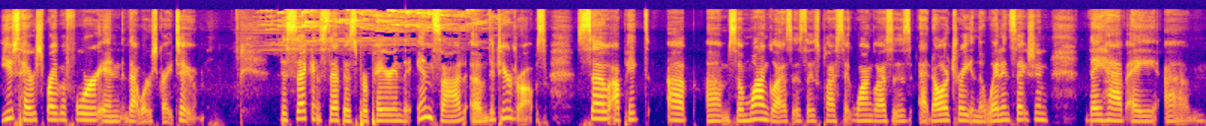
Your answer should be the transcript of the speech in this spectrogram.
used hairspray before and that works great too. The second step is preparing the inside of the teardrops. So I picked up um, some wine glasses, these plastic wine glasses at Dollar Tree in the wedding section. They have a um,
